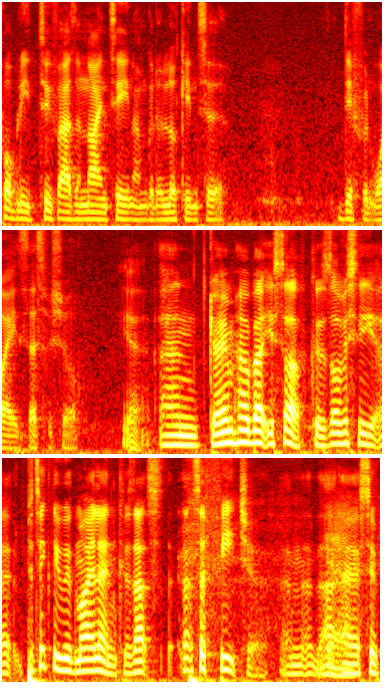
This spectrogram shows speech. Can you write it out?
probably 2019. I'm going to look into different ways. That's for sure. Yeah, and Graham, how about yourself? Because obviously, uh, particularly with Mile End, because that's that's a feature, and uh, I, Yeah. I, sup-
